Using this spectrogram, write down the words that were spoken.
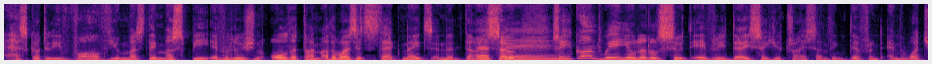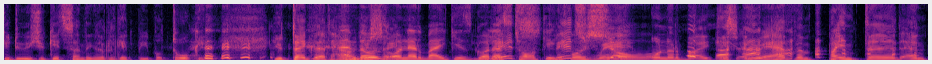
has got to evolve. You must there must be evolution all the time. Otherwise it stagnates and it dies. That's so it. so you can't wear your little suit every day, so you try something different. And what you do is you get something that'll get people talking. you take that hound and those say, onderbaadjies got us talking let's for wear sure. Onderbaadjies and we have them painted and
